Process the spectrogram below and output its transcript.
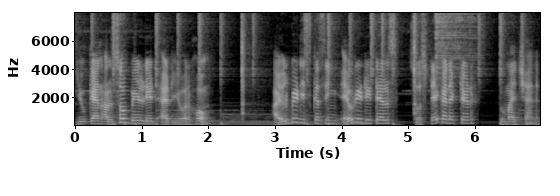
you can also build it at your home. I will be discussing every details so stay connected to my channel.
